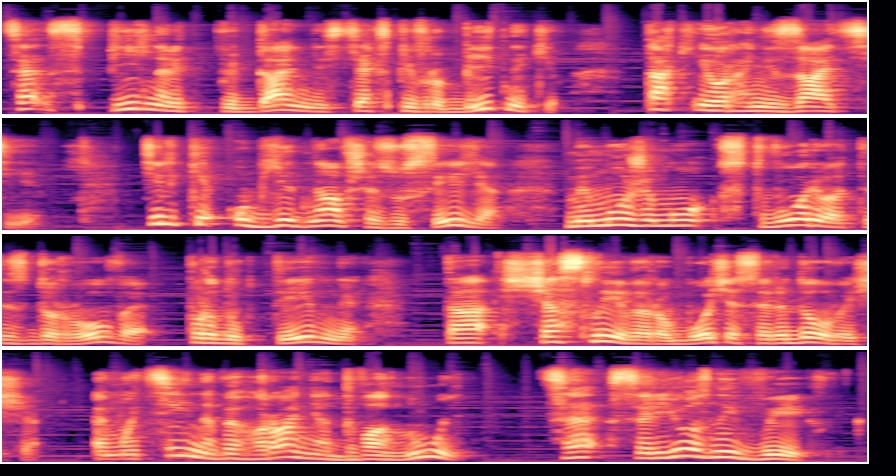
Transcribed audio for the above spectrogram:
це спільна відповідальність як співробітників, так і організації. Тільки об'єднавши зусилля, ми можемо створювати здорове, продуктивне та щасливе робоче середовище. Емоційне вигорання 2.0 це серйозний виклик,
